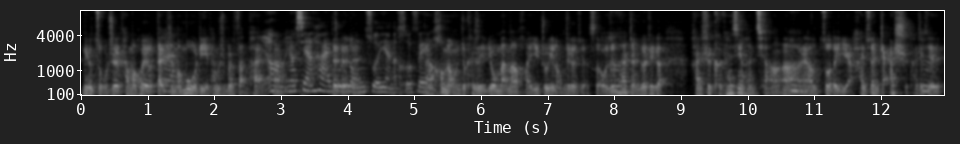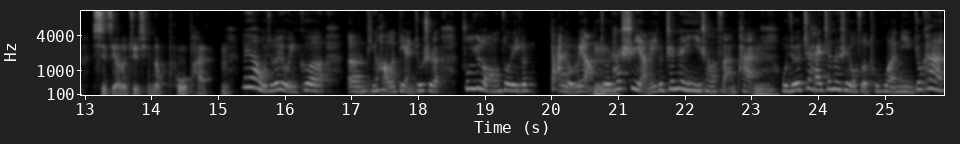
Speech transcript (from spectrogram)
那个组织，他们会有带着什么目的？他们是不是反派？啊嗯，要陷害朱一龙所演的何非。然后后面我们就开始又慢慢怀疑朱一龙这个角色，我觉得他整个这个还是可看性很强啊，嗯然后做的也还算扎实，他这些细节了剧情的铺排，嗯另外，我觉得有一个嗯、呃挺好的点，就是朱一龙作为一个大流量，嗯就是他饰演了一个真正意义上的反派。嗯我觉得这还真的是有所突破。你就看《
